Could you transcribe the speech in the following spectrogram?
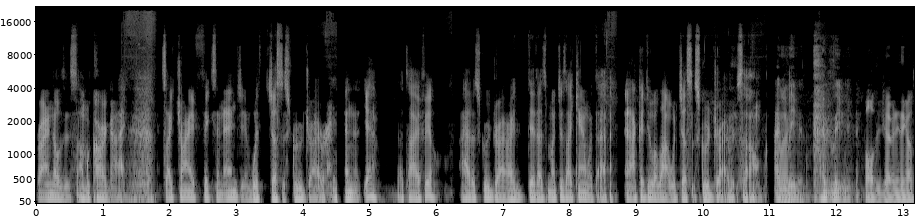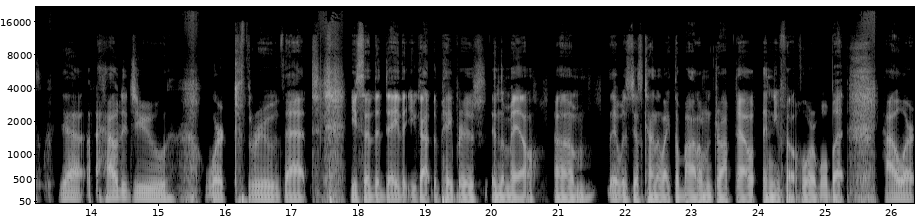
Brian knows this. I'm a car guy. It's like trying to fix an engine with just a screwdriver, and yeah, that's how I feel. I had a screwdriver. I did as much as I can with that, and I could do a lot with just a screwdriver. So I believe it. I believe it. Paul, did you have anything else? Yeah. How did you work through that? You said the day that you got the papers in the mail, um, it was just kind of like the bottom dropped out and you felt horrible. But how are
